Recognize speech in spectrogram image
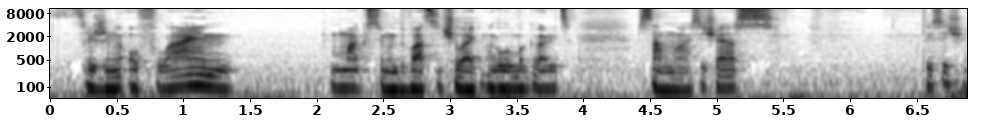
в режиме оффлайн, максимум 20 человек могло бы говорить со мной, а сейчас тысячи.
